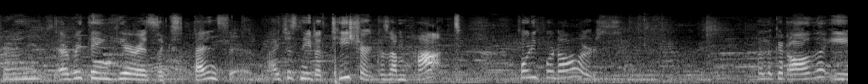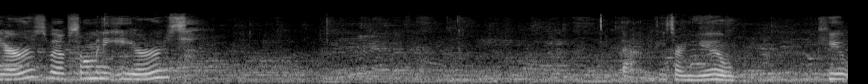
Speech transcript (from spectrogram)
Friends, everything here is expensive. I just need a t-shirt because I'm hot. $44. But look at all the ears. We have so many ears. That, these are new. Cute.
